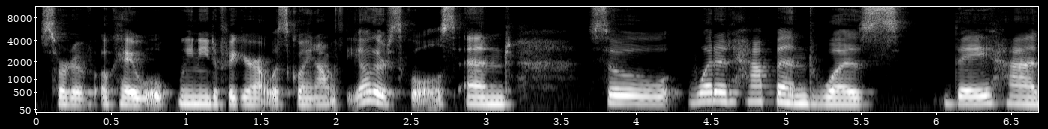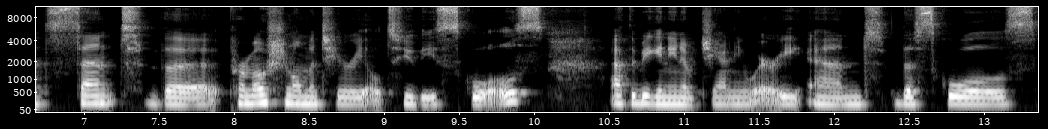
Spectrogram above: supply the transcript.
sort of, okay, well, we need to figure out what's going on with the other schools. And so what had happened was they had sent the promotional material to these schools at the beginning of January, and the schools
